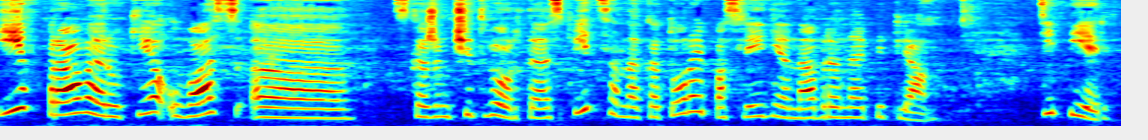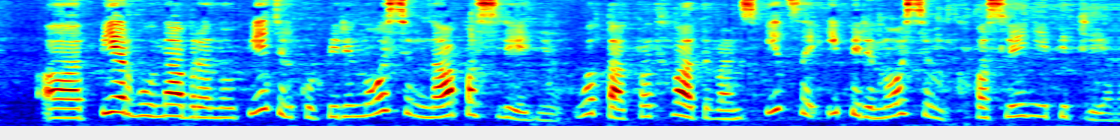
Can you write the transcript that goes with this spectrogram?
И в правой руке у вас, э, скажем, четвертая спица, на которой последняя набранная петля. Теперь э, первую набранную петельку переносим на последнюю. Вот так подхватываем спицы и переносим к последней петле.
